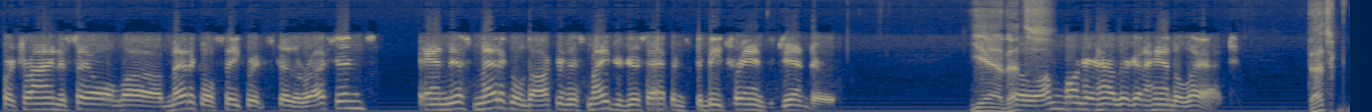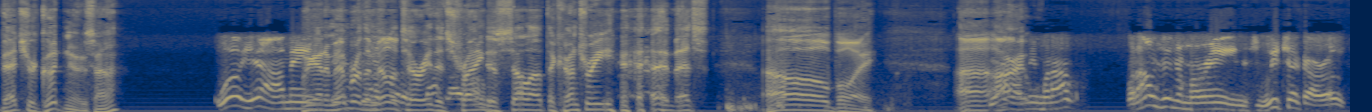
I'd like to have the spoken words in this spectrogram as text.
for trying to sell uh, medical secrets to the Russians. And this medical doctor, this major, just happens to be transgender. Yeah, that's So I'm wondering how they're going to handle that. that's that's your good news, huh? Well, yeah, I mean, We got a member of the it's gonna put a military that's trying to sell out the country. that's oh boy. Uh, Yeah, all right. I mean, when I when I was in the Marines, we took our oaths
